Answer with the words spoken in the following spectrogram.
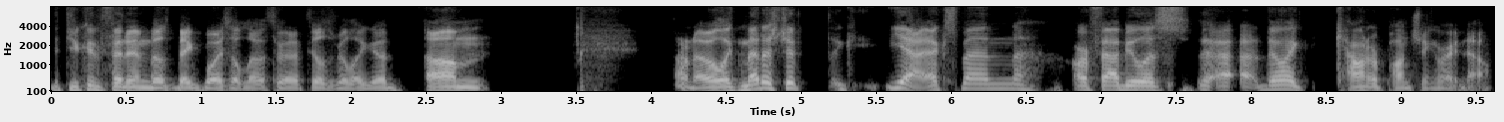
If you can fit in those big boys at low threat, it feels really good. Um, I don't know, like meta shift. Like, yeah, X Men are fabulous. Uh, uh, They're like counterpunching right now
